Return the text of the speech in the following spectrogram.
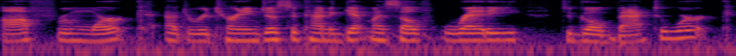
off from work after returning just to kind of get myself ready to go back to work.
